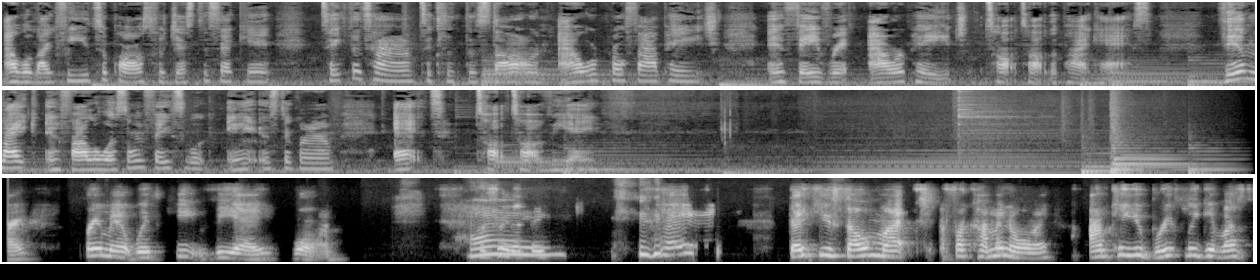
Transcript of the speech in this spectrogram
I would like for you to pause for just a second, take the time to click the star on our profile page, and favorite our page, Talk Talk, the podcast. Then like and follow us on Facebook and Instagram at Talk Talk VA. Freeman with Keep VA Warm. Hi. thank, hey, thank you so much for coming on. Um, can you briefly give us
